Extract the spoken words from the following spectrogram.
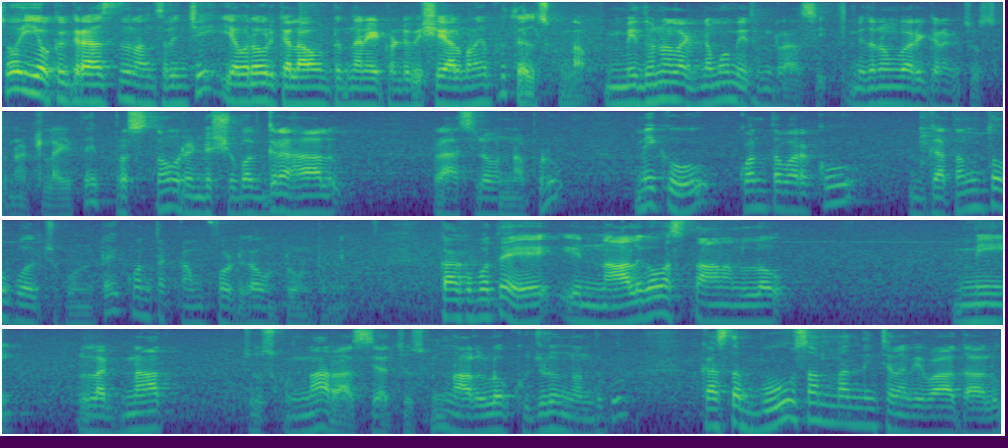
సో ఈ యొక్క గ్రహస్థితిని అనుసరించి ఎవరెవరికి ఎలా ఉంటుంది అనేటువంటి విషయాలు మనం ఇప్పుడు తెలుసుకుందాం. మిథున లగ్నము మిథున రాశి. మిథునం వారికి కనుక చూసుకున్నట్లయితే ప్రస్తుతం రెండు శుభగ్రహాలు రాశిలో ఉన్నప్పుడు మీకు కొంతవరకు గతంతో పోల్చుకుంటే కొంత కంఫర్ట్గా ఉంటూ ఉంటుంది. కాకపోతే ఈ నాలుగవ స్థానంలో మీ లగ్నాత్ చూసుకున్న రాశ్యాత్ చూసుకున్న నాలుగులో కుజుడు ఉన్నందుకు కాస్త భూ సంబంధించిన వివాదాలు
